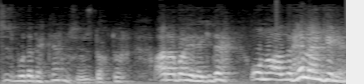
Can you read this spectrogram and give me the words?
Siz burada bekler misiniz doktor? Arabayla gider onu alır hemen gelir.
